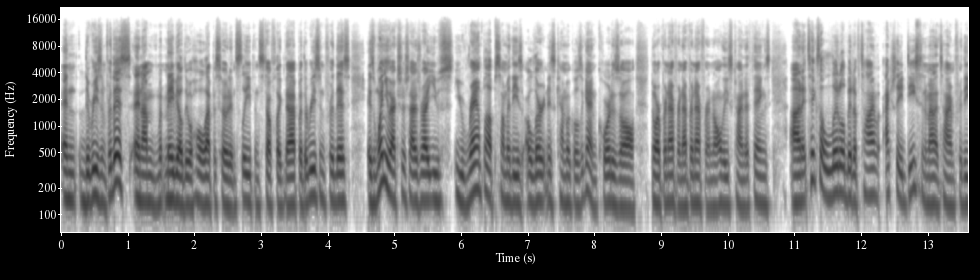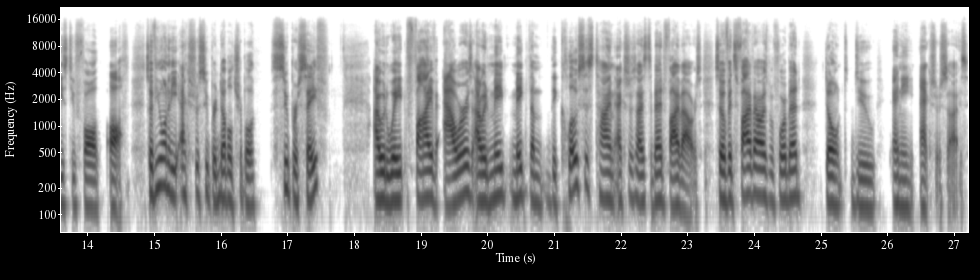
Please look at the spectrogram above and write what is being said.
and the reason for this, and I'm maybe I'll do a whole episode in sleep and stuff like that. But the reason for this is when you exercise, right, you you ramp up some of these alertness chemicals again, cortisol, norepinephrine, epinephrine, all these kind of things, uh, and it takes a little bit of time, actually a decent amount of time, for these to fall off. So if you want to be extra, super, double, triple, super safe, I would wait five hours. I would make make them the closest time exercise to bed five hours. So if it's five hours before bed, don't do any exercise.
